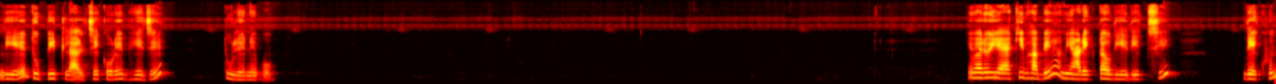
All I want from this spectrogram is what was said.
দিয়ে দু পিঠ লালচে করে ভেজে তুলে নেব। এবার ওই একইভাবে আমি আরেকটাও দিয়ে দিচ্ছি। দেখুন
